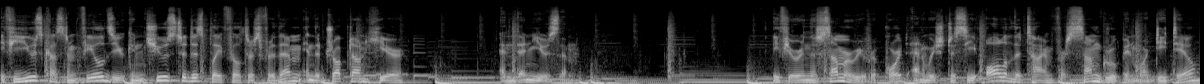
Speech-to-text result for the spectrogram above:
If you use custom fields, you can choose to display filters for them in the dropdown here, and then use them. If you're in the summary report and wish to see all of the time for some group in more detail,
